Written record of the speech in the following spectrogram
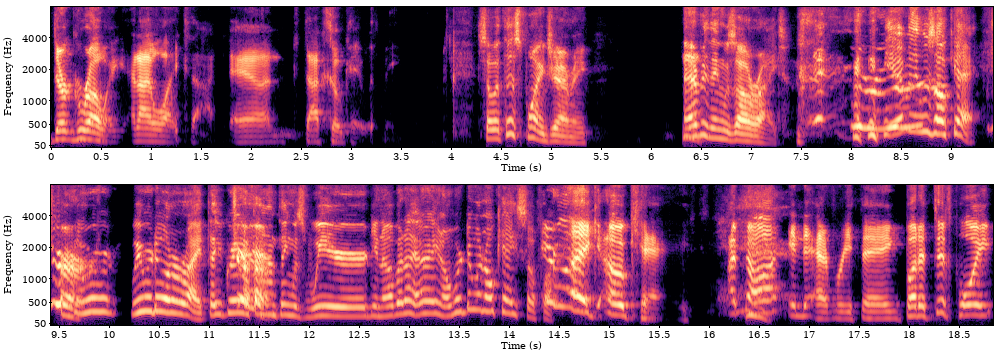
They're growing, and I like that. And that's okay with me. So at this point, Jeremy, Hmm. everything was all right. everything was okay. We Sure. were, we were doing all right. The Great Sure. Thing was weird, you know, but I, you know, we're doing okay so far. You're like, okay, I'm not into everything, but at this point,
